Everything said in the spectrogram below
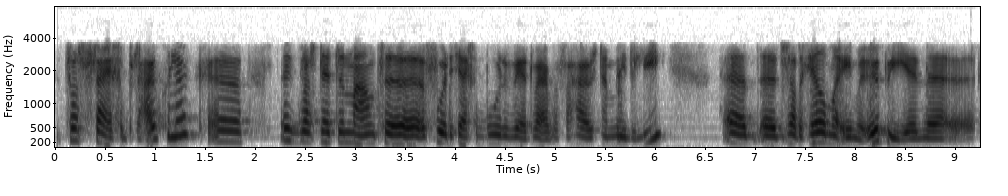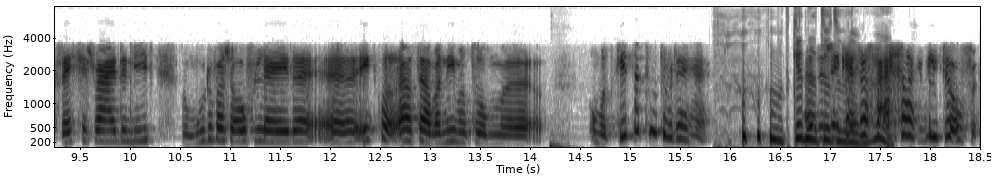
het was vrij gebruikelijk. Eh, ik was net een maand eh, voordat jij geboren werd, waren we verhuisd naar Middelie. Toen zat ik helemaal in mijn uppie en crèches waren er niet. Mijn moeder was overleden. Eh, ik had helemaal niemand om, om het kind naartoe te brengen. Om het kind naartoe dus te ik heb brengen. er eigenlijk niet, over,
